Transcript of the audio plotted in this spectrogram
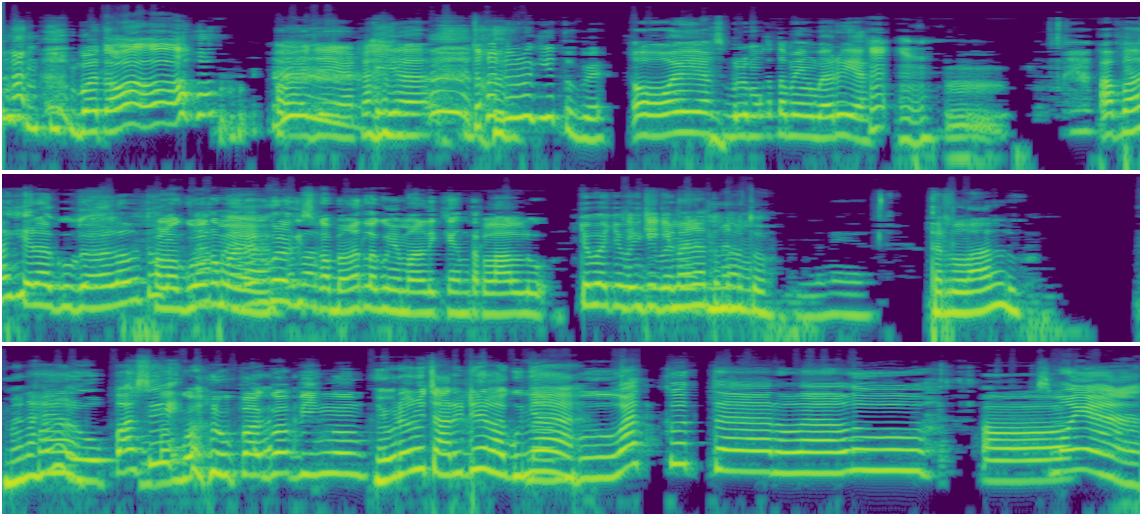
Buat oh, oh. Oh aja ya kan. Iya. Itu kan dulu gitu gue. Oh yang sebelum ketemu yang baru ya. Hmm. Apalagi lagu galau tuh. Kalau gue kemarin ya? gue lagi suka banget lagunya Malik yang terlalu. Coba coba kayak gimana tuh? Gimana tuh? Gimana ya? Terlalu Mana Hel? lupa sih? Gue lupa, gue bingung. Ya udah lu cari deh lagunya. Membuatku terlalu Oh. semuanya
